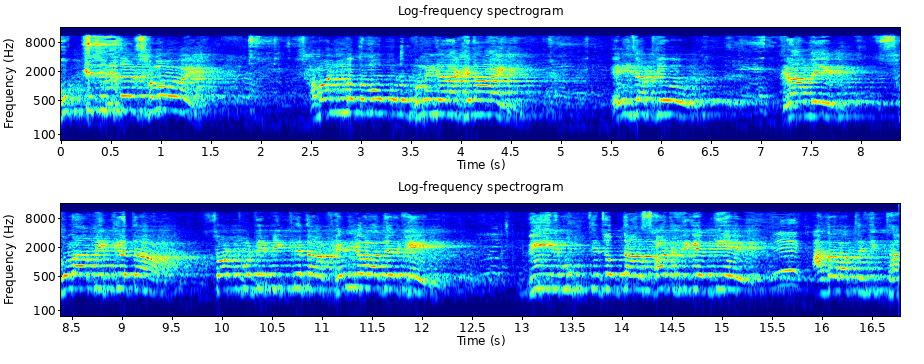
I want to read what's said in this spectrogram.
মুক্তিযুদ্ধের সময় সামান্যতম কোনো ভূমিকা রাখে নাই, এই জাতীয় গ্রামের সোলা বিক্রেতা, চটপটি বিক্রেতা, ফেরিওয়ালাদেরকে বীর মুক্তিযোদ্ধার সার্টিফিকেট দিয়ে আদালতে মিথ্যা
